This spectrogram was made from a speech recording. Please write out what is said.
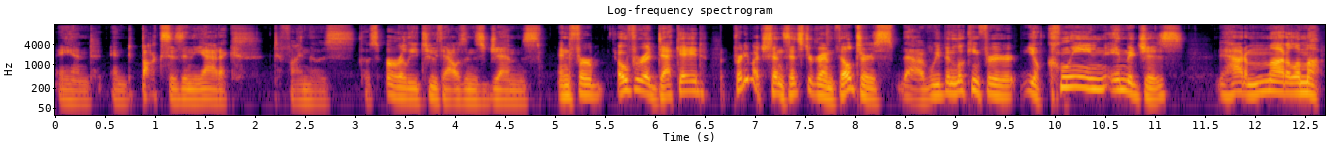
and and boxes in the attic to find those those early 2000s gems. And for over a decade, pretty much since Instagram filters, uh, we've been looking for you know clean images, how to muddle them up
